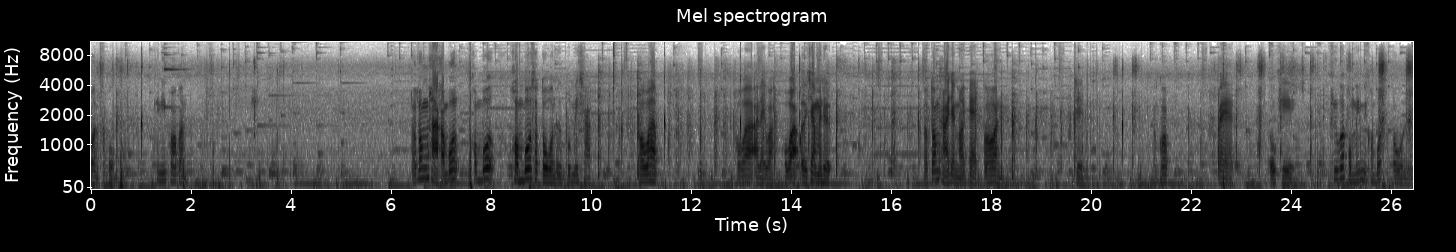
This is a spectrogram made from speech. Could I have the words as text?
ก่อนครับผม แค่นี้พอก่อน เราต้องหาคอมโบคอมโบคอมโบสโตนเออพูดไม่ชัด เพราะว่า เพราะว่าอะไรวะ เพราะว่าเออช่างมันเถอะ เราต้องหาอย่างน้อยแปดก้อนเจ็ดแล้วก็แปดโอเค คือว่าผมไม่มีคอมโบสโตนเลย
